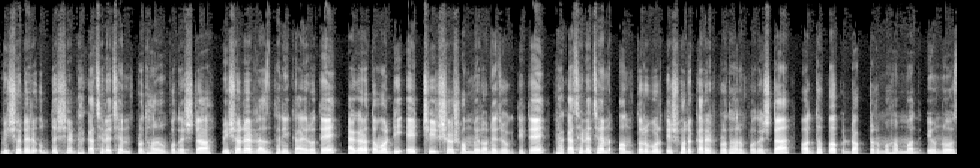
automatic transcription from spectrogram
মিশরের উদ্দেশ্যে ঢাকা ছেড়েছেন প্রধান উপদেষ্টা। মিশরের রাজধানী কায়রোতে এগারোতম ডি এইট শীর্ষ সম্মেলনে যোগ দিতে ঢাকা ছেড়েছেন অন্তর্বর্তী সরকারের প্রধান উপদেষ্টা, অধ্যাপক ডক্টর মোহাম্মদ ইউনুস।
